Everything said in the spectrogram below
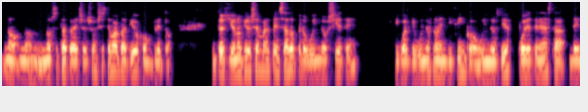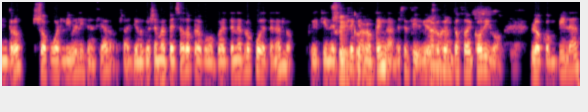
No, no, no se trata de eso, es un sistema operativo completo. Entonces, yo no quiero ser mal pensado, pero Windows 7, igual que Windows 95 o Windows 10, puede tener hasta dentro software libre licenciado. O sea, yo no quiero ser mal pensado, pero como puede tenerlo, puede tenerlo. Porque quien les Sí, dice que no tengan. Es decir, quieres Claro. coger un trozo de código, lo compilan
